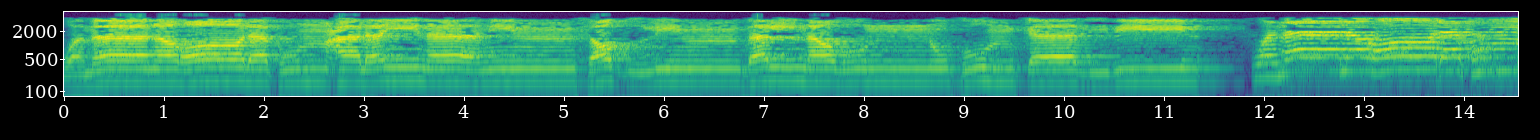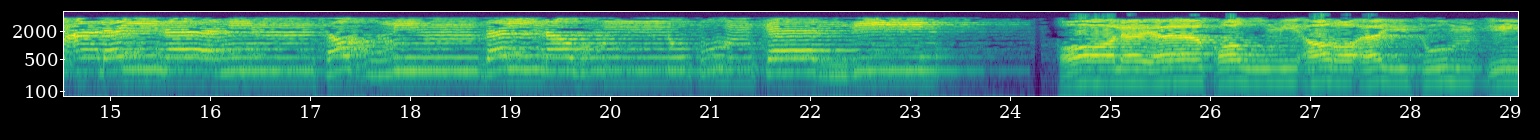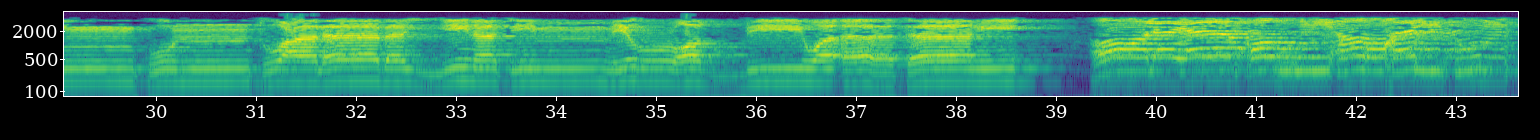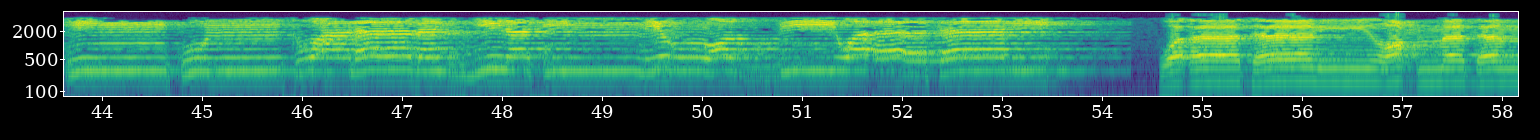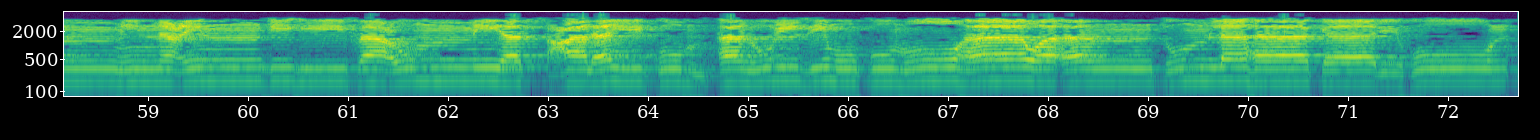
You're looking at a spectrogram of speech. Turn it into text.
وما نرى لكم علينا من فضل بل نظنكم كاذبين وما نرى لكم علينا من فضل بل نظنكم كاذبين قال يا قوم أرأيتم بينة من ربي وآتاني قال يا قوم أرأيتم إن كنت على بينة من ربي وآتاني وآتاني رحمة من عنده فعم عُمِّيَتْ عليكم أنلزمكموها وأنتم لها كارهون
